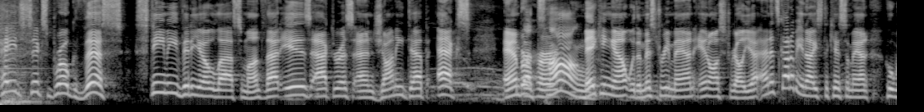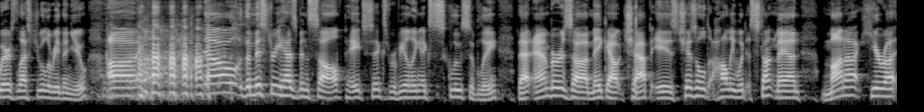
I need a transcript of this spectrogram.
Page Six broke this steamy video last month. That is actress and Johnny Depp ex Amber The Heard tongue. making out with a mystery man in Australia, and it's got to be nice to kiss a man who wears less jewelry than you. Uh, now the mystery has been solved. Page Six revealing exclusively that Amber's uh, makeout chap is chiseled Hollywood stuntman Mana Hira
